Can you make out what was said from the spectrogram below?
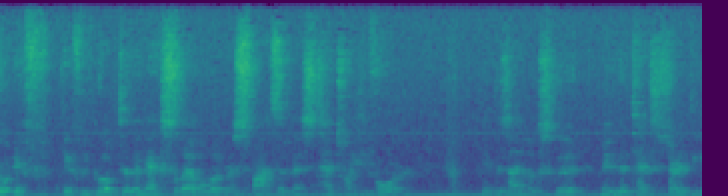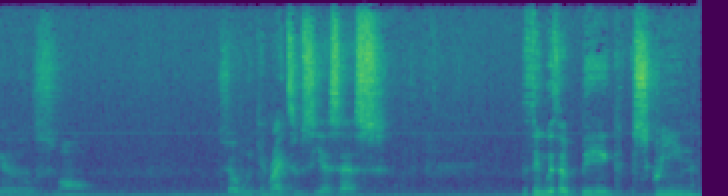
So if, if we go up to the next level of responsiveness, 1024, okay, design looks good. Maybe the text started to get a little small. So we can write some CSS. The thing with a big screen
